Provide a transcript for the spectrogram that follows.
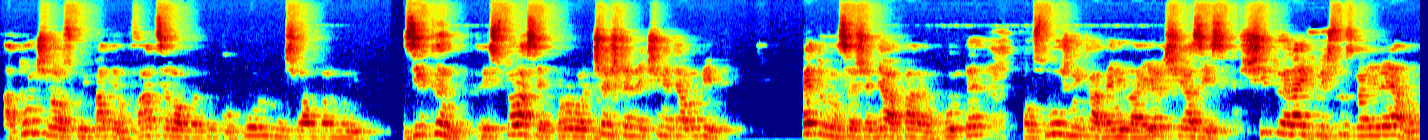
Atunci l-au scuipat în față, l-au bătut cu pulmul și l-au părmuit zicând, Hristoase, prorocește-ne cine te-a lovit. Petru însă ședea afară în curte, o slujnică a venit la el și a zis, și tu erai cu Iisus Galileanul.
